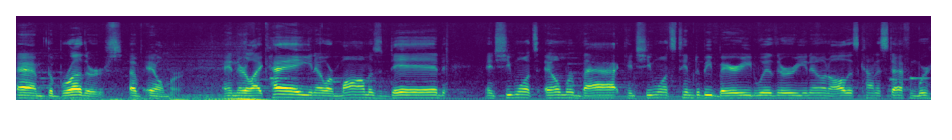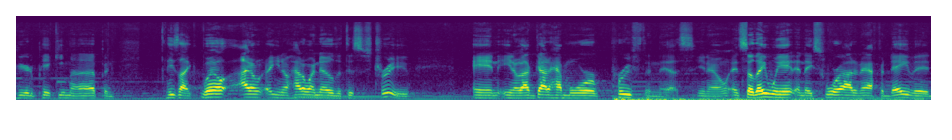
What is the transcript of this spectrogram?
um, the brothers of Elmer. And they're like, hey, you know, our mom is dead and she wants Elmer back and she wants him to be buried with her, you know, and all this kind of stuff. And we're here to pick him up. And he's like, Well, I don't, you know, how do I know that this is true? And, you know, I've got to have more proof than this, you know. And so they went and they swore out an affidavit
